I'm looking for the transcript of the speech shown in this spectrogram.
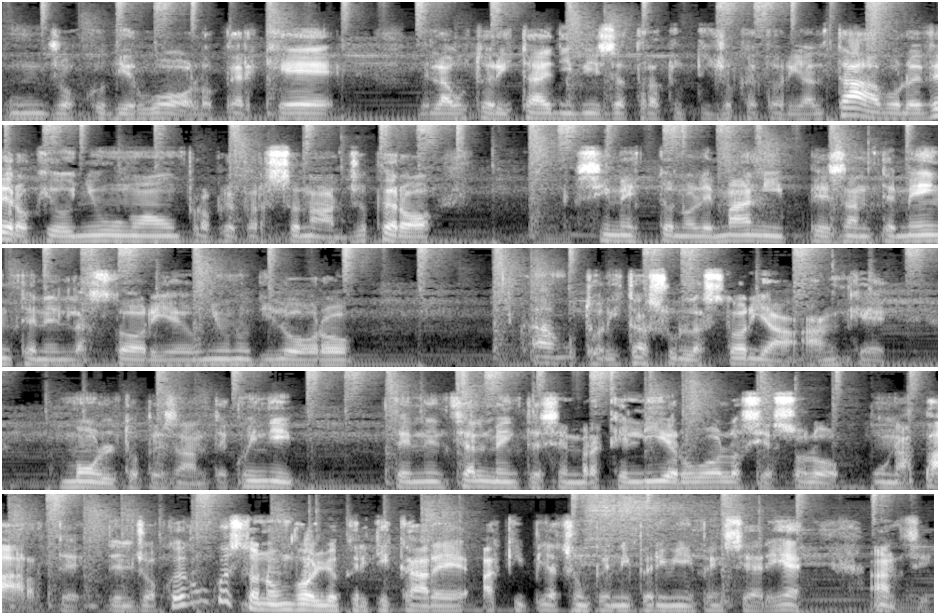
un gioco di ruolo, perché l'autorità è divisa tra tutti i giocatori al tavolo. È vero che ognuno ha un proprio personaggio, però si mettono le mani pesantemente nella storia e ognuno di loro ha autorità sulla storia anche molto pesante. Quindi tendenzialmente sembra che lì il ruolo sia solo una parte del gioco. E con questo non voglio criticare a chi piace un penny per i miei pensieri, eh. anzi,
